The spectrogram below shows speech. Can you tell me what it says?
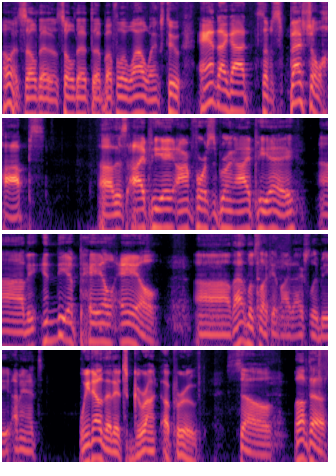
Oh, it's sold at sold at uh, Buffalo Wild Wings too. And I got some special hops. Uh, this IPA, Armed Forces Brewing IPA, uh, the India Pale Ale. That looks like it might actually be. I mean, it's we know that it's grunt approved, so we'll have to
